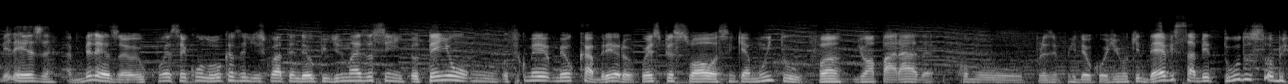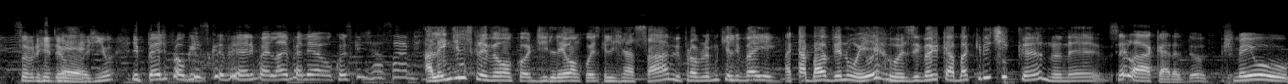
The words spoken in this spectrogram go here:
Beleza. Ah, Beleza, eu conversei com o Lucas, ele disse que vai atender o pedido, mas assim, eu tenho um. Eu fico meio, meio cabreiro com esse pessoal, assim, que é muito fã de uma parada, como, por exemplo, Hideo Kojima, que deve saber tudo sobre, sobre Hideo É. Kojima e pede pra alguém escrever, ele vai lá e vai ler uma coisa que ele já sabe. Além de ele escrever uma coisa, de ler uma coisa que ele já sabe, o problema é que ele vai acabar vendo erros e vai acabar criticando, né? Sei lá, cara, eu acho meio,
